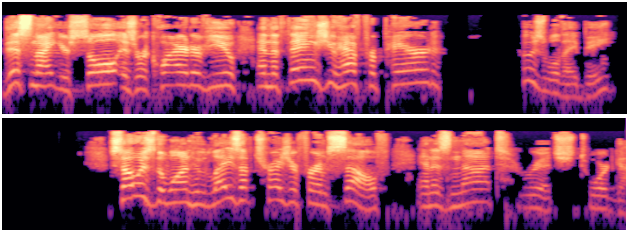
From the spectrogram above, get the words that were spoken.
this night your soul is required of you, and the things you have prepared, whose will they be? So is the one who lays up treasure for himself and is not rich toward God.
